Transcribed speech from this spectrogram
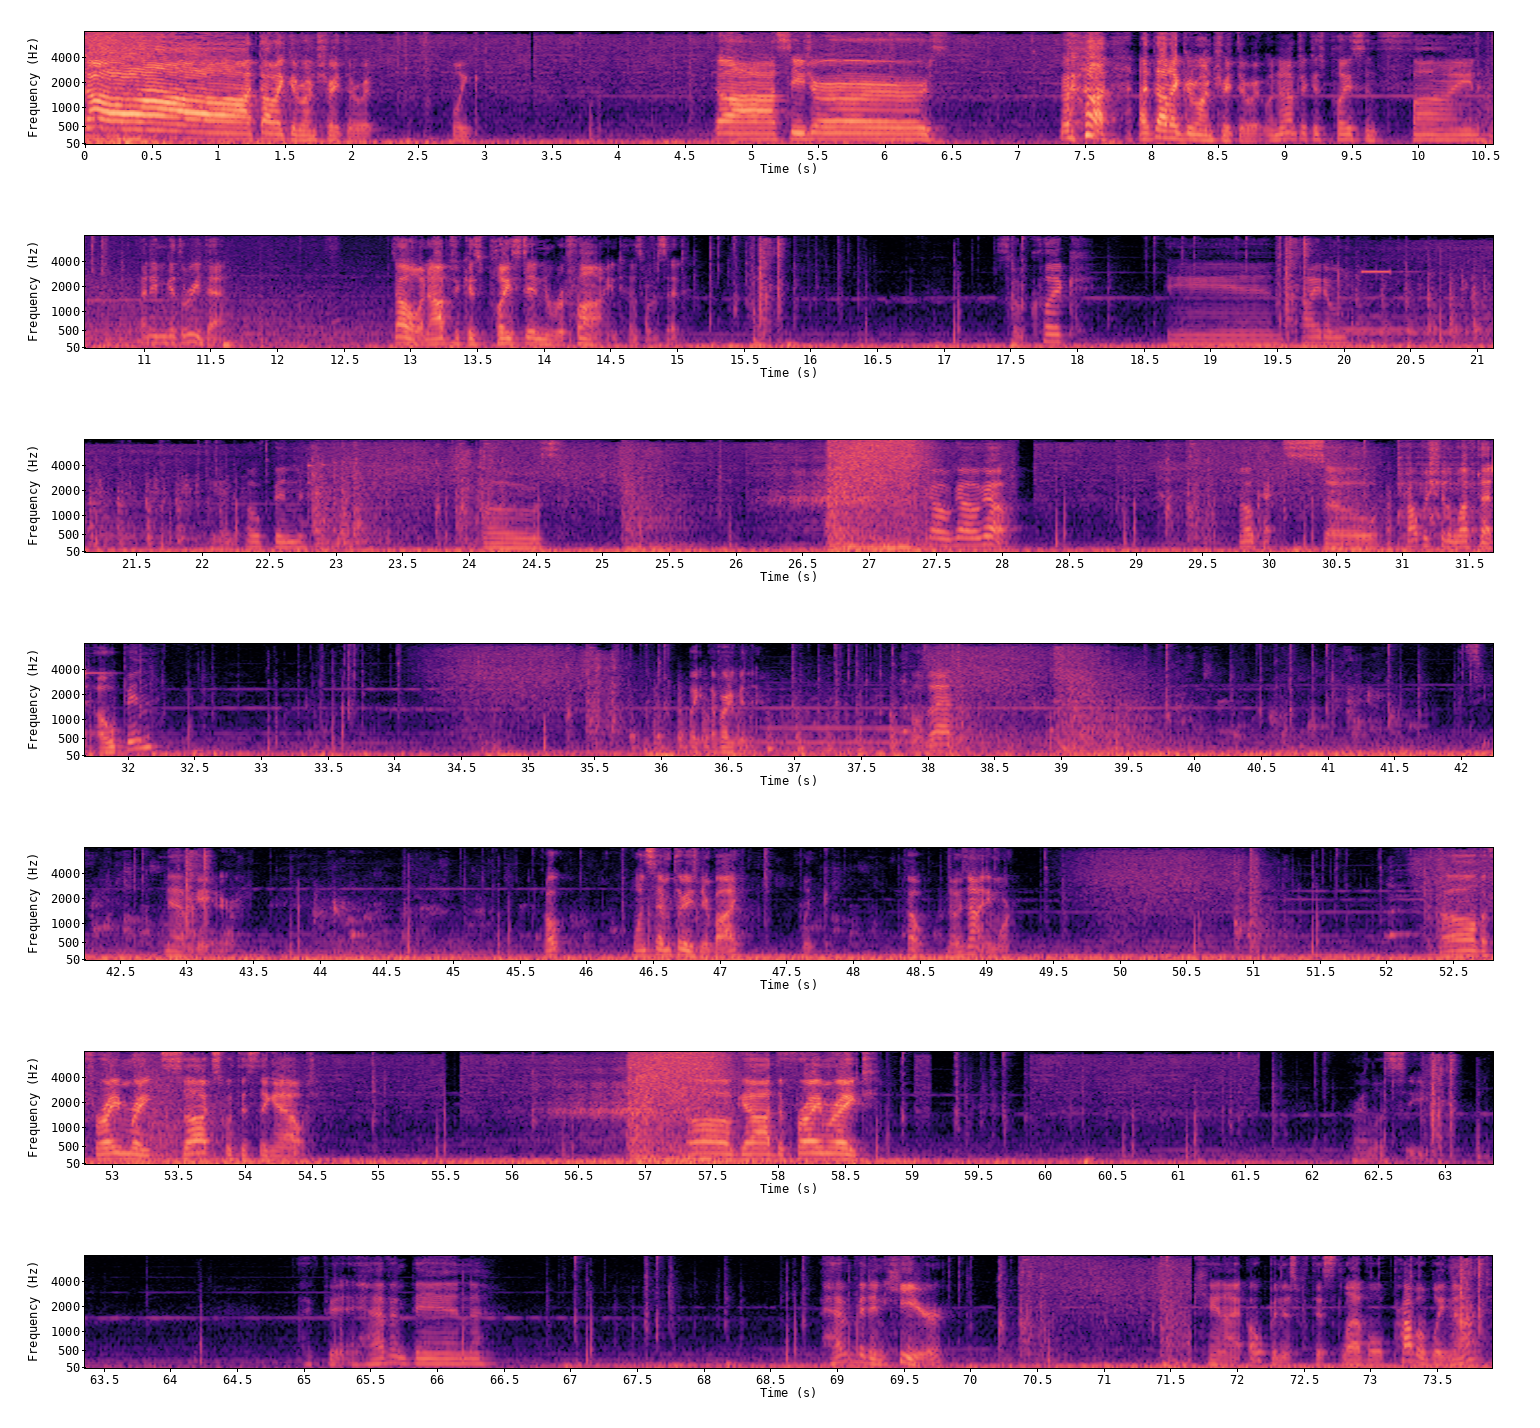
Ah! I thought I could run straight through it. Blink. Ah, seizures! I thought I could run straight through it. When an object is placed in fine... I didn't even get to read that. Oh, an object is placed in and refined. That's what it said. So click, and item, and open, close. Go, go, go. Okay, so I probably should have left that open. Wait, I've already been there. Close that. Navigator. Oh, 173 is nearby. Link. Oh, no, he's not anymore. Oh, the frame rate sucks with this thing out. Oh god, the frame rate. Alright, let's see. I've been haven't been haven't been in here. Can I open this with this level? Probably not.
